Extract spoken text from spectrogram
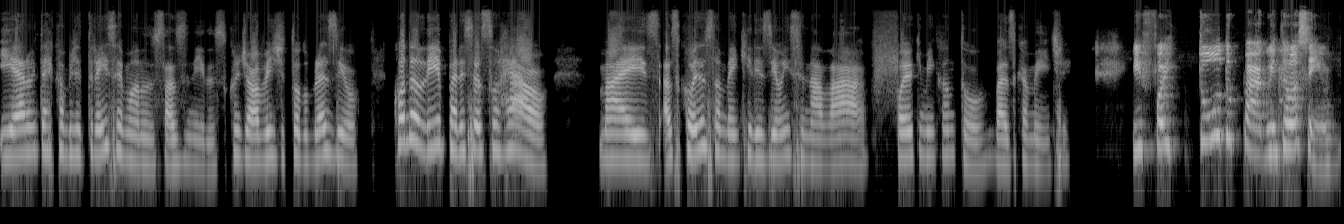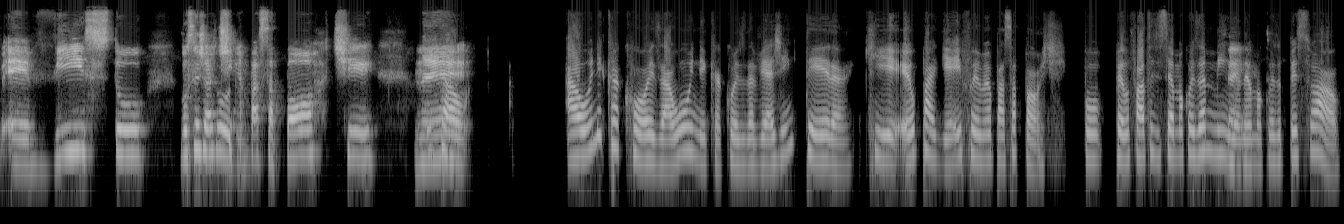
e era um intercâmbio de três semanas nos Estados Unidos, com jovens de todo o Brasil. Quando eu li, parecia surreal. Mas as coisas também que eles iam ensinar lá foi o que me encantou, basicamente. E foi tudo pago. Então, assim, é, visto, você já tudo. tinha passaporte, né? Então, a única coisa, a única coisa da viagem inteira que eu paguei foi o meu passaporte. Por, pelo fato de ser uma coisa minha, né? Uma coisa pessoal.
